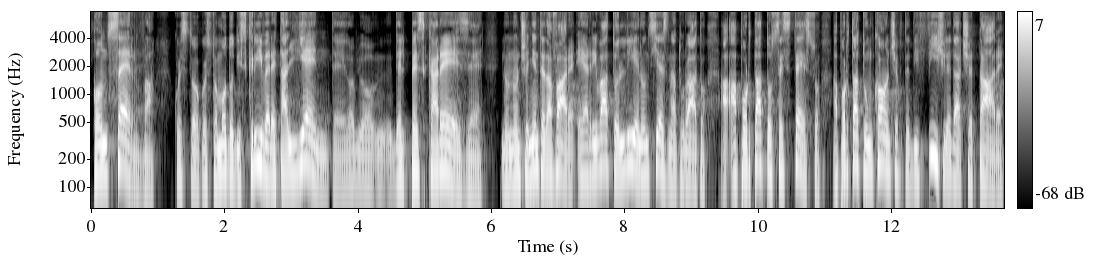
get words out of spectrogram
conserva questo, questo, modo di scrivere tagliente, proprio mm, del pescarese, non, non, c'è niente da fare, è arrivato lì e non si è snaturato, ha, ha, portato se stesso, ha portato un concept difficile da accettare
